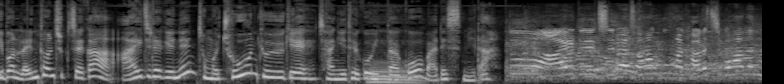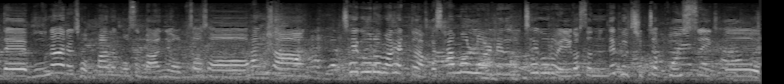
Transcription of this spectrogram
이번 랜턴 축제가 아이들에게는 정말 좋은 교육의 장이 되고 있다고 말했습니다. 또 아이들 집에서 한국말 가르치고 하는데 문화를 접하는 곳은 많이 없어서 항상 책으로만 했던 아까 사물놀이도 책으로 읽었었는데 그걸 직접 볼 수 있고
